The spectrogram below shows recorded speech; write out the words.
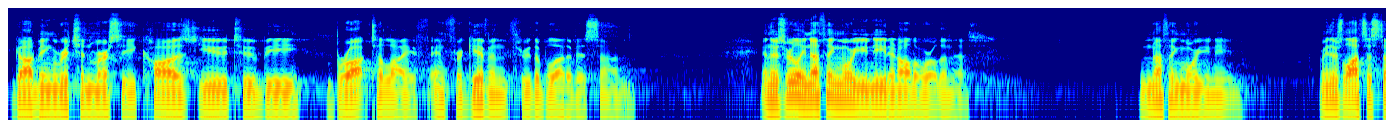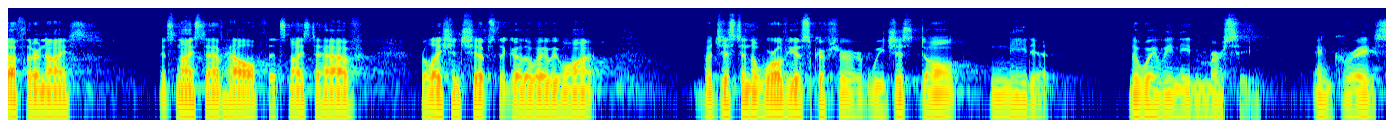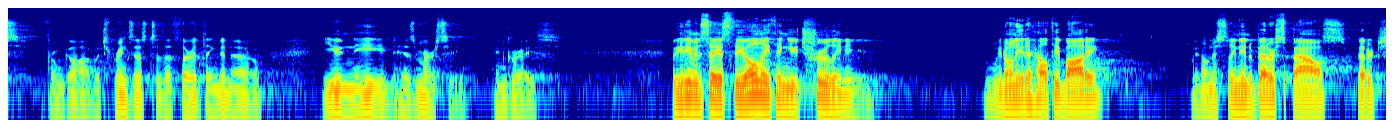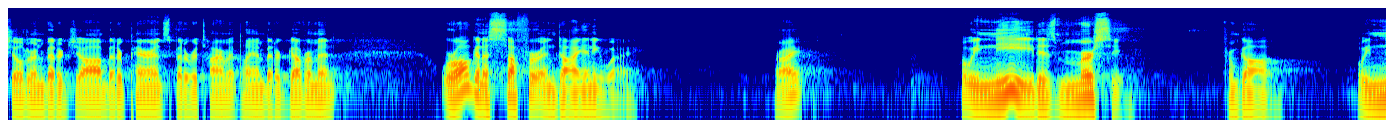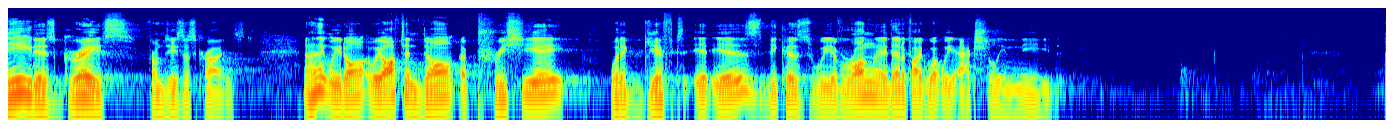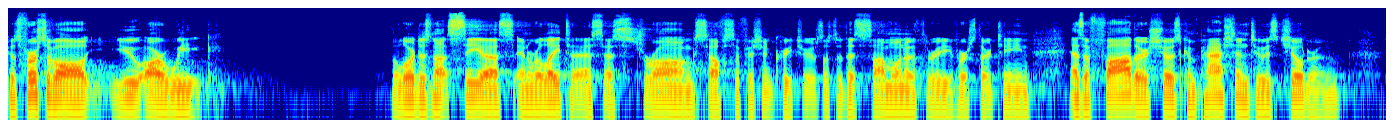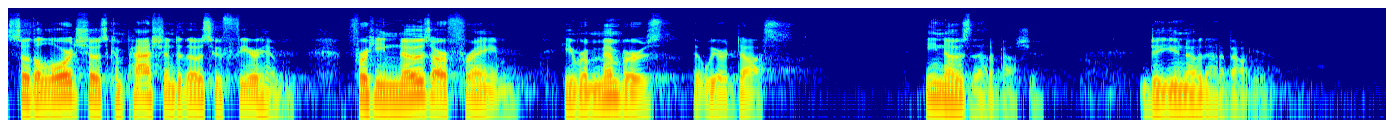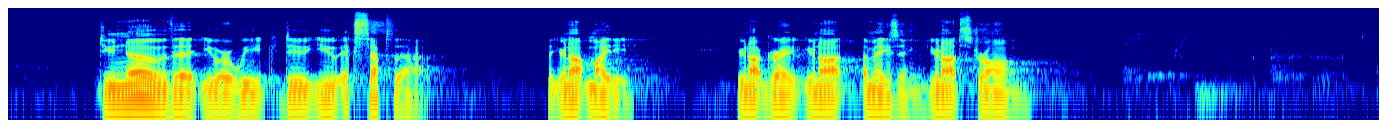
God, being rich in mercy, caused you to be brought to life and forgiven through the blood of his Son. And there's really nothing more you need in all the world than this. Nothing more you need. I mean, there's lots of stuff that are nice. It's nice to have health, it's nice to have relationships that go the way we want. But just in the worldview of Scripture, we just don't need it the way we need mercy and grace from God, which brings us to the third thing to know you need His mercy and grace. We could even say it's the only thing you truly need. We don't need a healthy body. We don't necessarily need a better spouse, better children, better job, better parents, better retirement plan, better government. We're all going to suffer and die anyway. Right? What we need is mercy from God. What we need is grace from Jesus Christ. And I think we, don't, we often don't appreciate what a gift it is because we have wrongly identified what we actually need. Because, first of all, you are weak. The Lord does not see us and relate to us as strong, self sufficient creatures. Listen to this Psalm 103, verse 13. As a father shows compassion to his children, so the Lord shows compassion to those who fear him. For he knows our frame, he remembers that we are dust. He knows that about you. Do you know that about you? Do you know that you are weak? Do you accept that? That you're not mighty, you're not great, you're not amazing, you're not strong.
